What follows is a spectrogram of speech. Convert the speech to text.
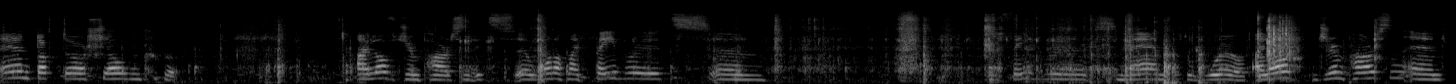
And Dr. Sheldon Cooper. I love Jim Parsons. It's uh, one of my favorites. Um, favorite man of the world. I love Jim Parson and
